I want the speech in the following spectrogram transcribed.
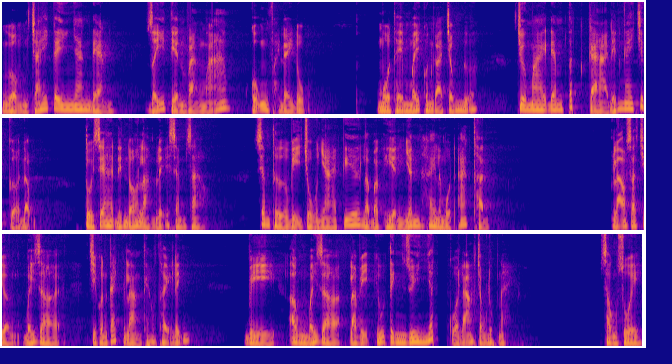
gồm trái cây nhang đèn, giấy tiền vàng mã cũng phải đầy đủ. Mua thêm mấy con gà trống nữa trưa mai đem tất cả đến ngay trước cửa động tôi sẽ đến đó làm lễ xem sao. Xem thử vị chủ nhà kia là bậc hiền nhân hay là một ác thần. Lão xã trưởng, bấy giờ chỉ còn cách làm theo thầy lĩnh, vì ông bấy giờ là vị cứu tinh duy nhất của lão trong lúc này. Xong xuôi,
